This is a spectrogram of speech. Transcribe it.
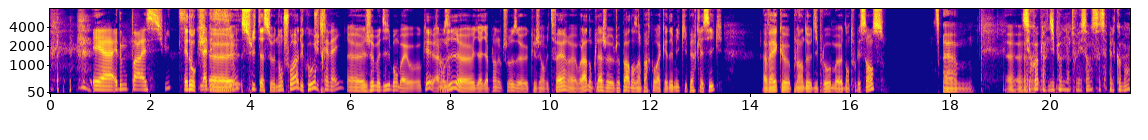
Et, euh, et donc par la suite, Et donc, La euh, suite à ce non-choix, du coup, tu te réveilles. euh, je me dis bon bah ok, allons-y. Il y, a, y a plein d'autres choses euh, que j'ai envie de faire. euh, voilà, donc là, je, je pars dans un parcours académique hyper classique, avec euh, plein de diplômes euh, dans tous les sens. Euh, euh, C'est quoi plein de diplômes dans tous les sens? Ça s'appelle comment?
